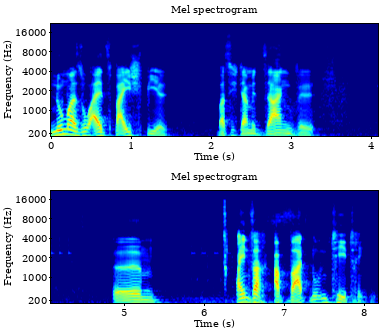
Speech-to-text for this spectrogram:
Nur mal so als Beispiel, was ich damit sagen will. Ähm, einfach abwarten und Tee trinken.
